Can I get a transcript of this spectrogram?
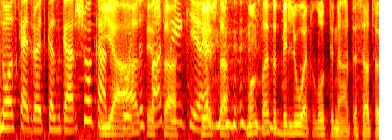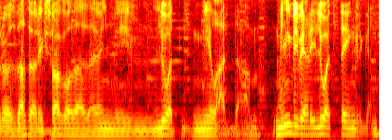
Noskaidrojot, kas garšo, kādas puķas tieši tā, patīk. jā. tieši tā. Mums Latvijā bija ļoti lutināti. Es atceros, datorikas fakultātē viņi bija ļoti mīlēti dāmas. Viņi bija arī ļoti stingri. gan.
